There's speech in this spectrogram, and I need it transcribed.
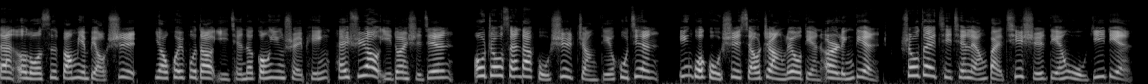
但俄罗斯方面表示，要恢复到以前的供应水平，还需要一段时间。欧洲三大股市涨跌互见，英国股市小涨六点二零点，收在七千两百七十点五一点；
